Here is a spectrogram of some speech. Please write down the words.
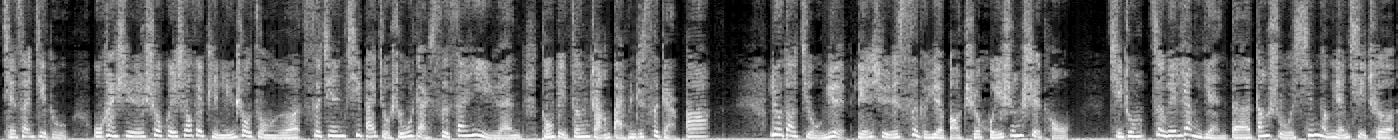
前三季度，武汉市社会消费品零售总额四千七百九十五点四三亿元，同比增长百分之四点八。六到九月连续四个月保持回升势头，其中最为亮眼的当属新能源汽车，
